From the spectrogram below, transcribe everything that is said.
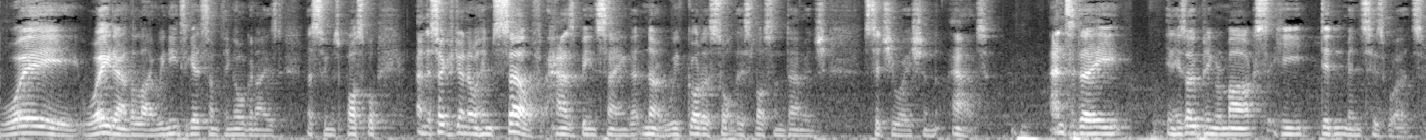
way way down the line. We need to get something organized as soon as possible. And the secretary general himself has been saying that no we've got to sort this loss and damage situation out and today in his opening remarks, he didn't mince his words.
